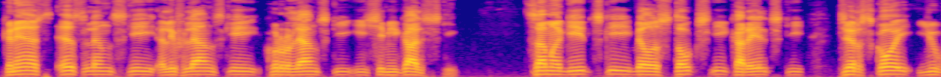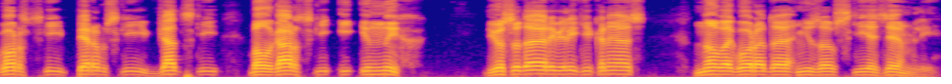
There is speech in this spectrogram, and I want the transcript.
князь Эслендский, Лифлянский, Курлянский и Семигальский, Самогитский, Белостокский, Карельский, Тверской, Югорский, Пермский, Вятский, Болгарский и иных. Государь, великий князь, Новогорода, Низовские земли,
